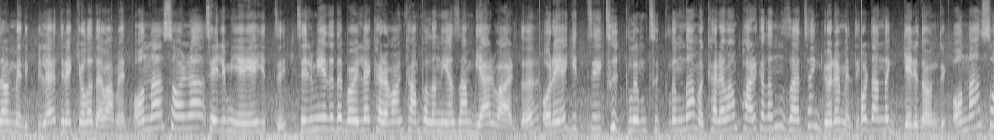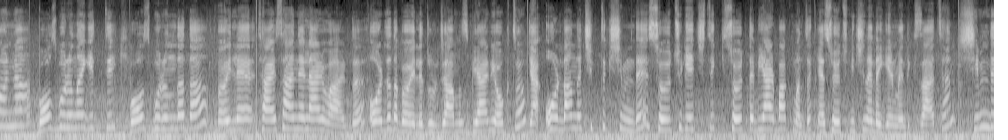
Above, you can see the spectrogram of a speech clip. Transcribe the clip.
dönmedik bile. Direkt yola devam ettik. Ondan sonra Selimiye'ye gittik. Selimiye'de de böyle karavan kamp alanı yazan bir yer vardı. Oraya gittik. Tıklım tıklımda ama karavan park alanını zaten göremedik. Oradan da geri döndük. Ondan sonra Bozburun'a gittik. Bozburun'da da böyle tersaneler vardı. Orada da böyle duracağımız bir yer yoktu. Yani oradan da çıktık şimdi. Söğüt'ü geçtik. Söğüt'te bir yer bakmadık. Yani Söğüt'ün içine de girmedik zaten. Şimdi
